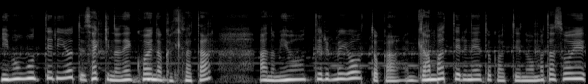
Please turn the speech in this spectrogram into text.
見守ってるよってさっきのね声のかけ方あの見守ってるよとか頑張ってるねとかっていうのをまたそういう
